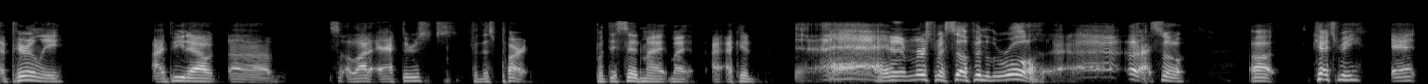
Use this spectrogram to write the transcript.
apparently I beat out uh, s- a lot of actors for this part, but they said my my I, I could uh, immerse myself into the role. Uh, so uh, catch me at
